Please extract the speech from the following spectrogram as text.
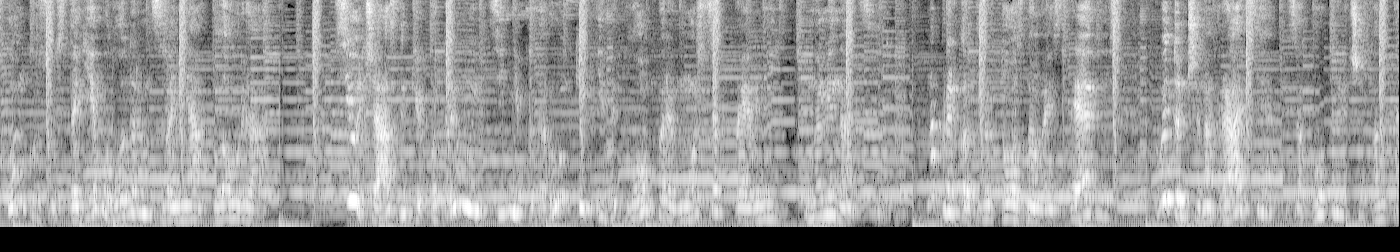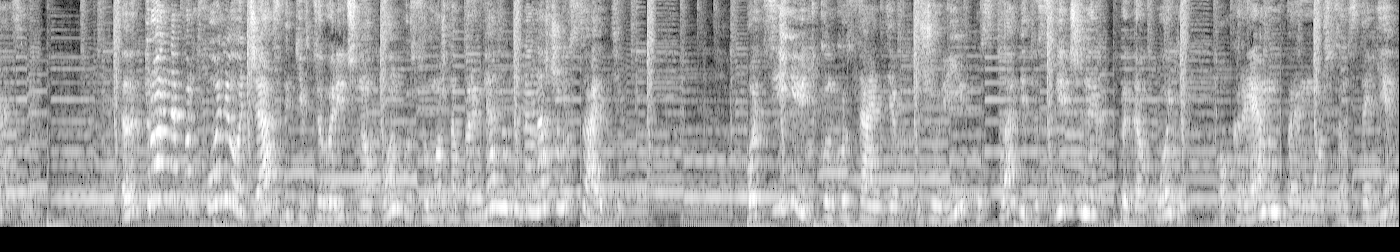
конкурсу стає володарем звання лауреат. Всі учасники отримують цінні подарунки і диплом переможця в певній номінації. Наприклад, віртуозна майстерність, витончена грація, захоплююча фантазія. Електронне портфоліо учасників цьогорічного конкурсу можна переглянути на нашому сайті. Оцінюють конкурсантів журі у складі досвідчених педагогів. Окремим переможцем стає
